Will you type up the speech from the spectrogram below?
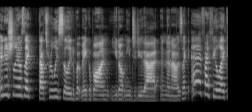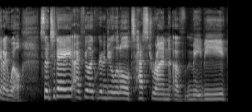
initially I was like, that's really silly to put makeup on. You don't need to do that. And then I was like, eh, if I feel like it, I will. So today I feel like we're gonna do a little test run of maybe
